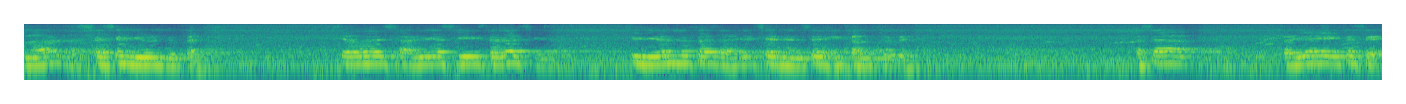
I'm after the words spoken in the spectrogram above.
महाराष्ट्राच्या निवडणूक आहे त्यामुळे सांगण्यात ती कदाचित ती निवडणुका झाल्याच्यानंतर हे काम करेल असा पर्याय एकच आहे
